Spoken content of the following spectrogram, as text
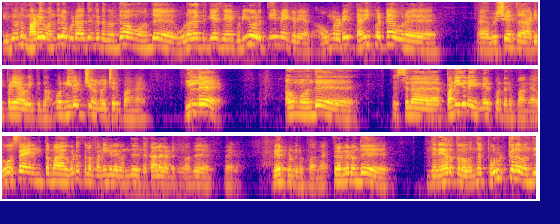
இது வந்து மழை வந்துடக்கூடாதுங்கிறது வந்து அவங்க வந்து உலகத்துக்கே செய்யக்கூடிய ஒரு தீமை கிடையாது. அவங்களுடைய தனிப்பட்ட ஒரு விஷயத்தை அடிப்படையாக வைத்து தான் ஒரு நிகழ்ச்சி ஒன்று வச்சுருப்பாங்க. இல்லை அவங்க வந்து சில பணிகளை மேற்கொண்டிருப்பாங்க. விவசாய நிமித்தமாக கூட சில பணிகளை வந்து இந்த காலகட்டத்தில் வந்து மேற்கொண்டிருப்பாங்க. சில பேர் வந்து இந்த நேரத்தில் வந்து பொருட்களை வந்து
